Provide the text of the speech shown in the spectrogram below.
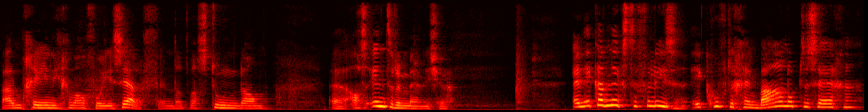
Waarom begin je niet gewoon voor jezelf? En dat was toen dan uh, als interim manager. En ik had niks te verliezen. Ik hoefde geen baan op te zeggen.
